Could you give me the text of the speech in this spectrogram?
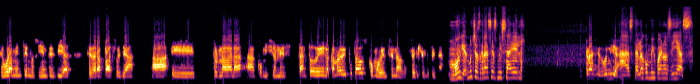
seguramente en los siguientes días se dará paso ya a eh, tornada a, comisiones tanto de la Cámara de Diputados como del Senado. Sergio Lupita. Muy bien, muchas gracias, Misael. Gracias, buen día. Hasta luego, muy buenos días.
